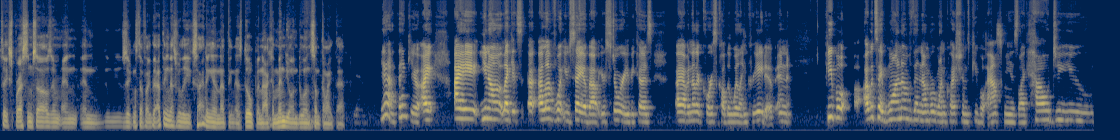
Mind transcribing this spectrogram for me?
to express themselves and and and do music and stuff like that, I think that's really exciting and I think that's dope. And I commend you on doing something like that. Yeah, thank you. I I you know like it's I love what you say about your story because I have another course called the Willing Creative and people i would say one of the number one questions people ask me is like how do you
